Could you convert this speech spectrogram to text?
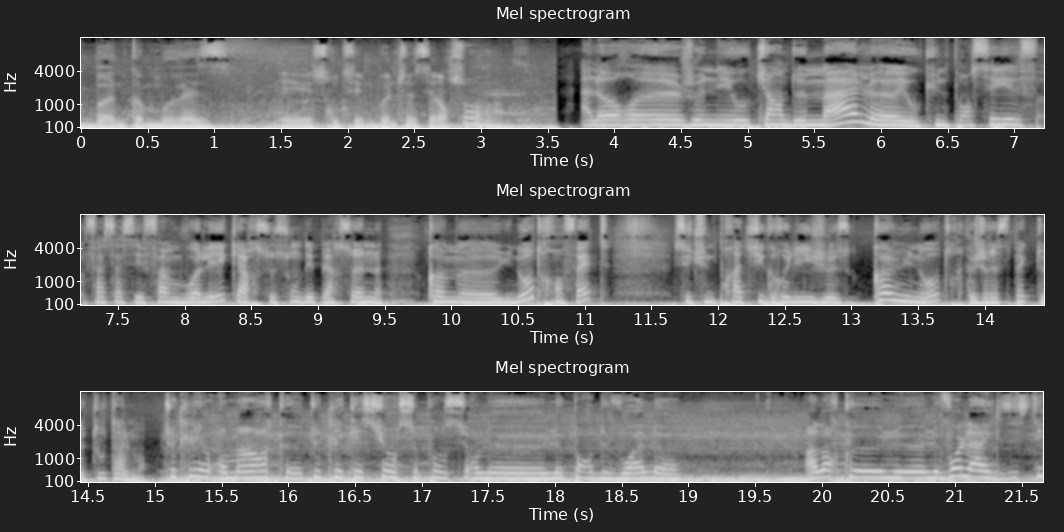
bonne comme mauvaise. Et je trouve que c'est une bonne chose, c'est leur choix. hein. Alors, euh, je n'ai aucun de mal euh, et aucune pensée face à ces femmes voilées, car ce sont des personnes comme euh, une autre, en fait. C'est une pratique religieuse comme une autre que je respecte totalement. Toutes les remarques, toutes les questions se posent sur le, le port de voile. Alors que le, le voile a existé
